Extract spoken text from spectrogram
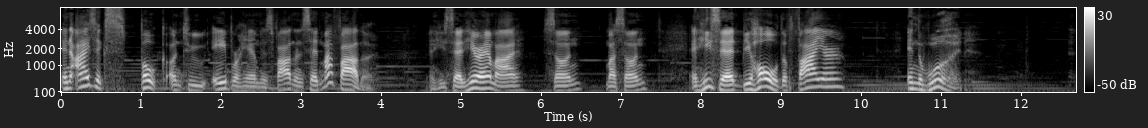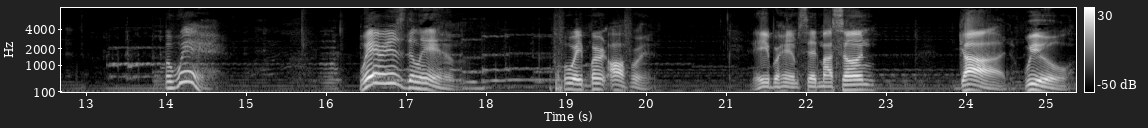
And Isaac spoke unto Abraham his father and said, My father. And he said, Here am I, son, my son. And he said, Behold, the fire and the wood. But where? Where is the lamb for a burnt offering? And Abraham said, My son, God will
